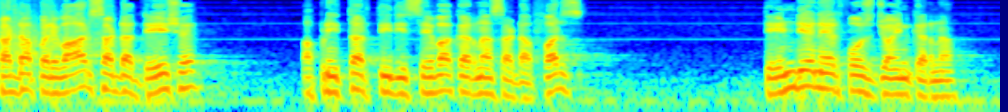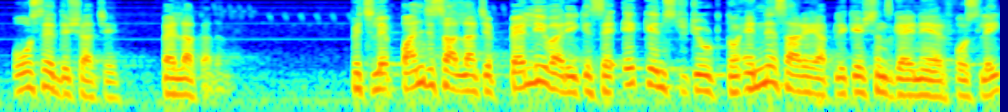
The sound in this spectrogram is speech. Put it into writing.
साडा परिवार, साडा देश है। अपनी धरती की सेवा करना साडा फ़र्ज़। तो इंडियन एयरफोर्स ज्वाइन करना उस दिशा च पहला कदम है। पिछले पाँच साल पहली बारी किसी एक इंस्टीट्यूट तो इन्ने सारे एप्लीकेशन गए ने एयरफोर्स लिये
